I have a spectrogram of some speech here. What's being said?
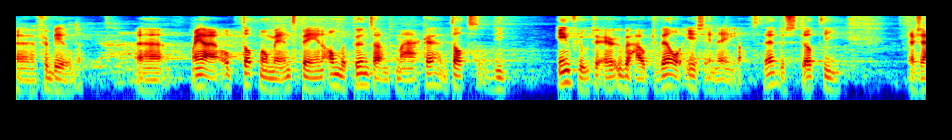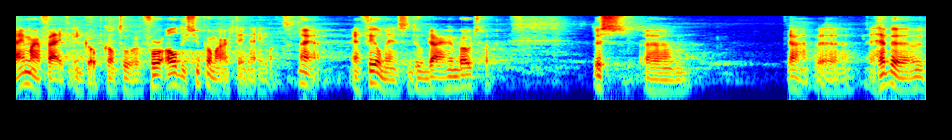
uh, verbeelden. Uh, maar ja, op dat moment ben je een ander punt aan het maken dat die invloed er überhaupt wel is in Nederland. Hè? Dus dat die, er zijn maar vijf inkoopkantoren voor al die supermarkten in Nederland. Nou ja, en veel mensen doen daar hun boodschap. Dus um, ja, we hebben,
